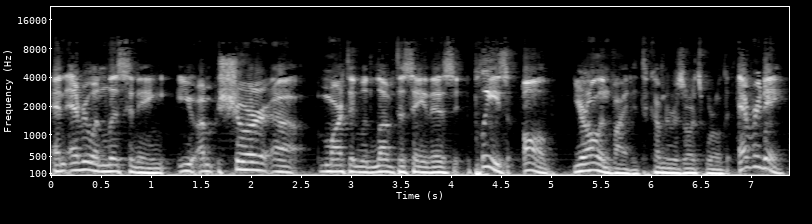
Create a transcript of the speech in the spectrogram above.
And everyone listening, you, I'm sure uh, Martin would love to say this. Please, all you're all invited to come to Resorts World every day.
